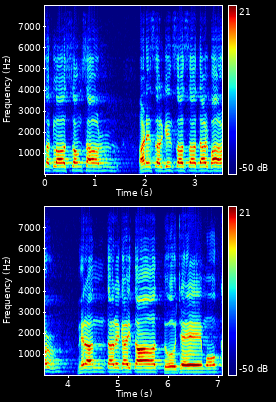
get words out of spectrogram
सगळो संवसार आनी सर्गीन सदळबाळ निरंतर गायतात तुझे मुख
